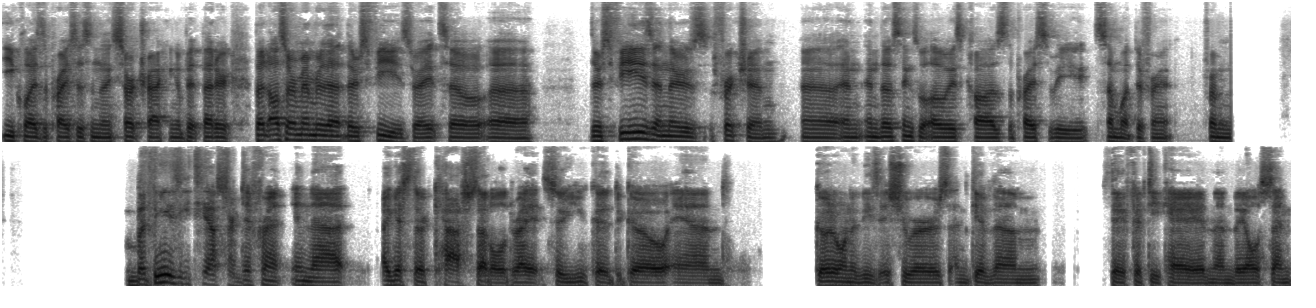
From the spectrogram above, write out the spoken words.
equalize the prices and they start tracking a bit better. But also remember that there's fees, right? So uh, there's fees and there's friction, uh, and and those things will always cause the price to be somewhat different from. But these ETFs are different in that I guess they're cash settled, right? So you could go and go to one of these issuers and give them say 50k and then they'll send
